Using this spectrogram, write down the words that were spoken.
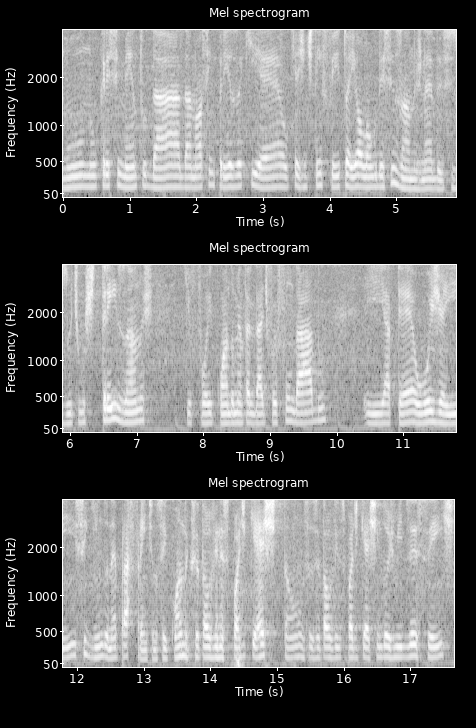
no, no crescimento da, da nossa empresa, que é o que a gente tem feito aí ao longo desses anos, né? Desses últimos três anos, que foi quando a Mentalidade foi fundado e até hoje aí seguindo, né, para frente. Não sei quando que você está ouvindo esse podcast, então se você está ouvindo esse podcast em 2016,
